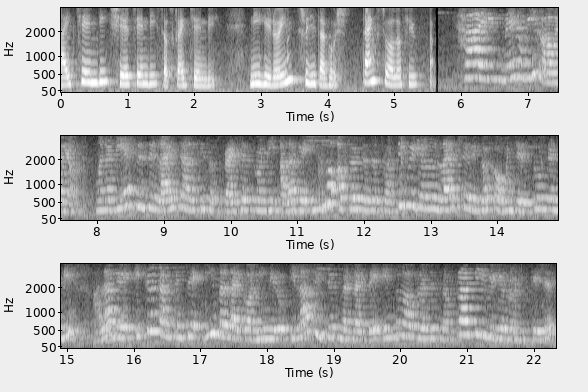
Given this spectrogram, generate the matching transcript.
లైక్ చేయండి షేర్ చేయండి సబ్స్క్రైబ్ చేయండి. నీ heroine Srujitha Ghosh. Thanks to all of you hi నేను మీ లావణ్య. మన టీఎస్సీసీ లైవ్ ఛానల్కి సబ్స్క్రైబ్ చేసుకోండి. అలాగే ఇందులో అప్లోడ్ చేసే ప్రతి లైక్ షేరింగ్గా కామెంట్ చేస్తూ ఉండండి. అలాగే ఇక్కడ కనిపించే ఈ బెల్ ఐకాన్ని మీరు ఇలా క్లిక్ చేసినట్టయితే ఇందులో అప్లోడ్ చేసిన ప్రతి వీడియో నోటిఫికేషన్స్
